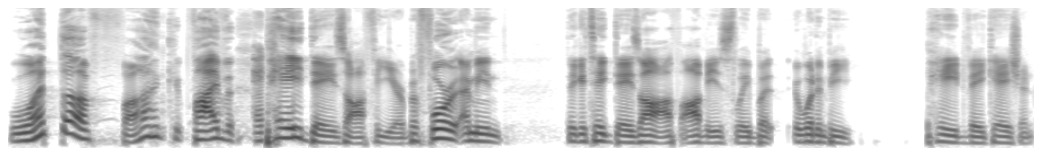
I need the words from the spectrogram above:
what the fuck? Five pay days off a year. Before, I mean, they could take days off, obviously, but it wouldn't be paid vacation.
